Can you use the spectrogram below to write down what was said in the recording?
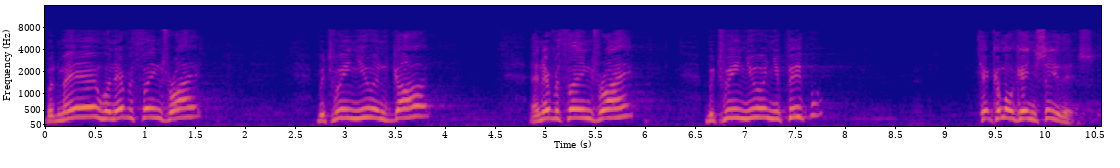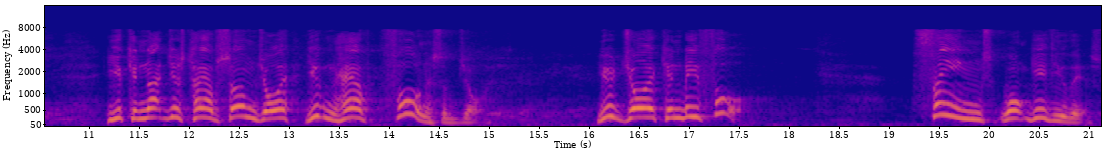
But man, when everything's right between you and God, and everything's right between you and your people, can, come on, can you see this? You cannot just have some joy, you can have fullness of joy. Your joy can be full. Things won't give you this.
